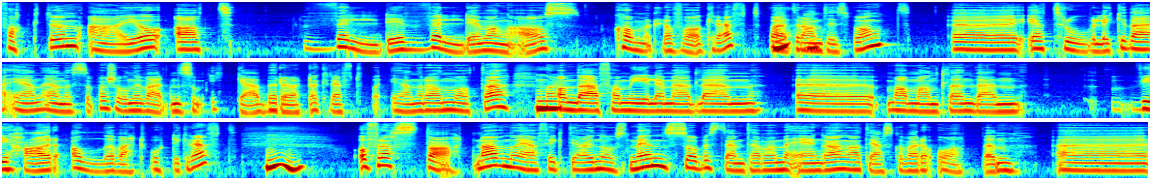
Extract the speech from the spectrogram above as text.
faktum er jo at veldig, veldig mange av oss kommer til å få kreft på et eller annet tidspunkt. Eh, jeg tror vel ikke det er en eneste person i verden som ikke er berørt av kreft på en eller annen måte. Nei. Om det er familiemedlem, eh, mammaen til en venn. Vi har alle vært borti kreft. Mm. Og fra starten av, når jeg fikk diagnosen min, så bestemte jeg meg med en gang at jeg skal være åpen. Uh,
